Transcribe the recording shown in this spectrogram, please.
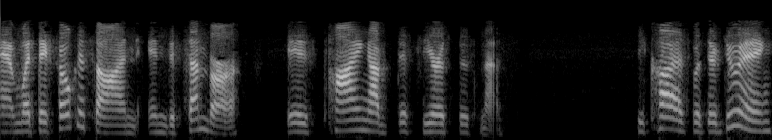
And what they focus on in December is tying up this year's business. Because what they're doing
